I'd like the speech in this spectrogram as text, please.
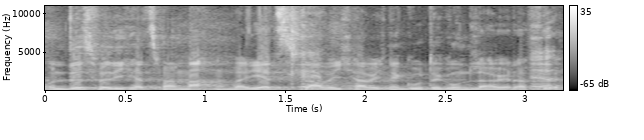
Und das will ich jetzt mal machen, weil jetzt, Okay. glaube ich, habe ich eine gute Grundlage dafür.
